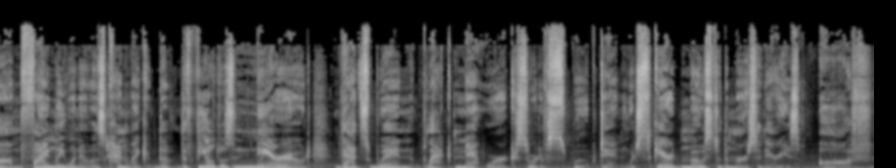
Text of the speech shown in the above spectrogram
Um, finally, when it was kind of like the, the field was narrowed, that's when Black Network sort of swooped in, which scared most of the mercenaries off.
